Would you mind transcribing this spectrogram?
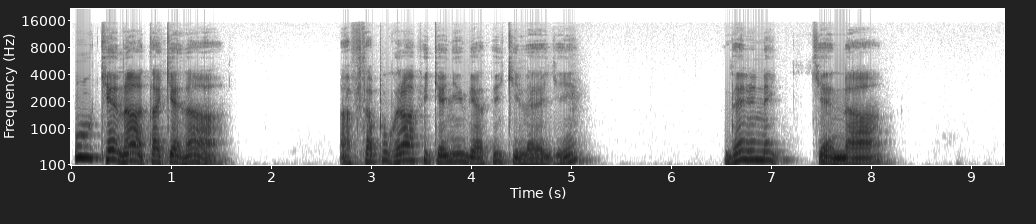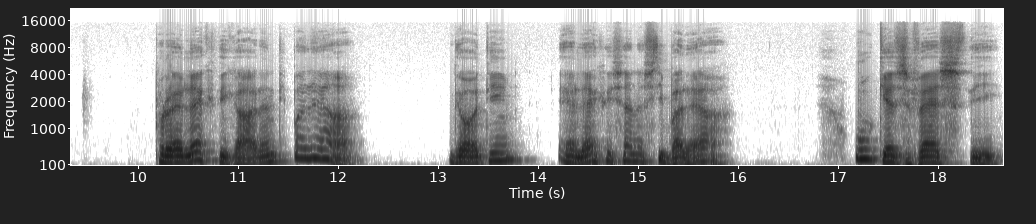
Ου κενά τα κενά. Αυτά που γράφει η Καινή Διαθήκη λέγει δεν είναι κενά προελέχθη γάρεν την Παλαιά διότι ελέγχθησαν στην Παλαιά. Ου και σβέστη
